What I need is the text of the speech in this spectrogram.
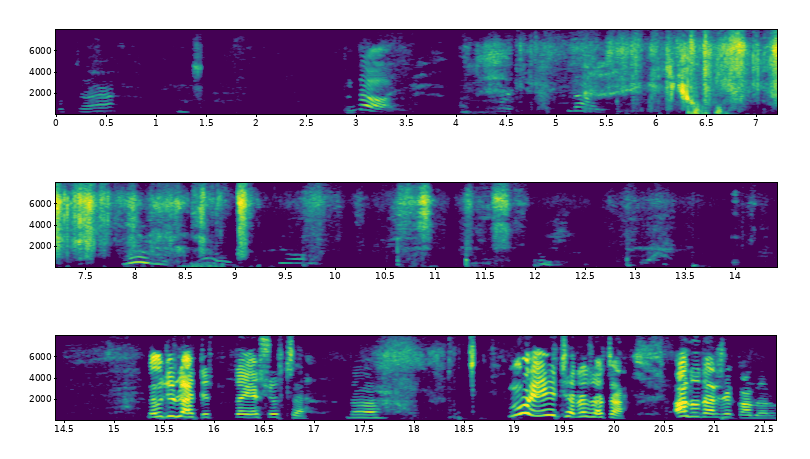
Отак. Далі. Далі. Не удивляйтесь, що це. Да. Ну і через оце. А ну держи камеру.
